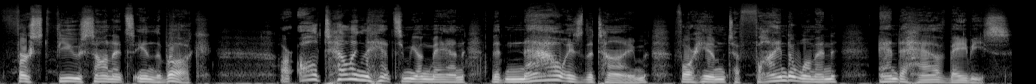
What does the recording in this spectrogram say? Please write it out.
first few sonnets in the book, are all telling the handsome young man that now is the time for him to find a woman and to have babies.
